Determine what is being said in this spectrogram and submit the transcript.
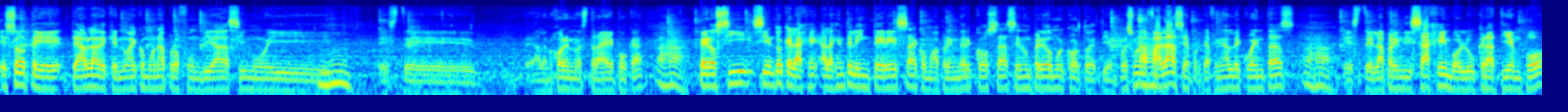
eso te, te habla de que no hay como una profundidad así muy... Este, a lo mejor en nuestra época, Ajá. pero sí siento que la a la gente le interesa como aprender cosas en un periodo muy corto de tiempo. Es una Ajá. falacia, porque a final de cuentas Ajá. este, el aprendizaje involucra tiempo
